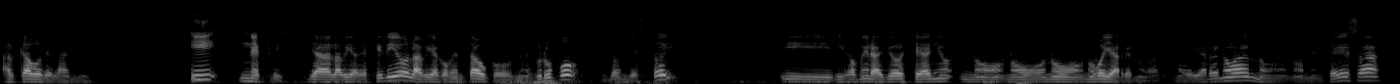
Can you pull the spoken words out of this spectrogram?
al cabo del año. Y Netflix, ya lo había decidido, lo había comentado con el grupo donde estoy y digo, mira, yo este año no, no, no, no voy a renovar, no voy a renovar, no, no me interesa,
